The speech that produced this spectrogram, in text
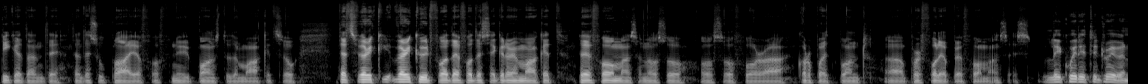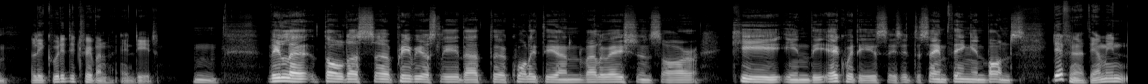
bigger than the than the supply of, of new bonds to the market. So that's very very good for the for the secondary market performance and also also for uh, corporate bond uh, portfolio performances. Liquidity driven. Liquidity driven, indeed. Hmm. Ville told us uh, previously that uh, quality and valuations are key in the equities. Is it the same thing in bonds? Definitely. I mean,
